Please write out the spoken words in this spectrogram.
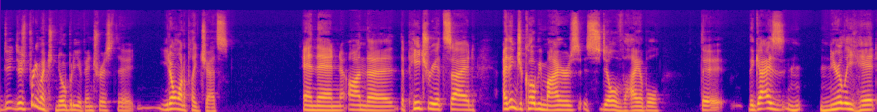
d- there's pretty much nobody of interest that you don't want to play Jets. And then on the the Patriots side, I think Jakobi Meyers is still viable the the guys n- nearly hit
